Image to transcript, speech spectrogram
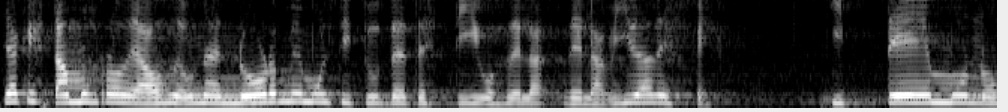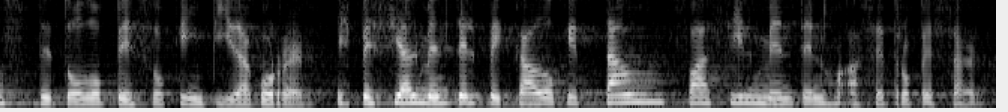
ya que estamos rodeados de una enorme multitud de testigos de la, de la vida de fe, quitémonos de todo peso que impida correr, especialmente el pecado que tan fácilmente nos hace tropezar.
